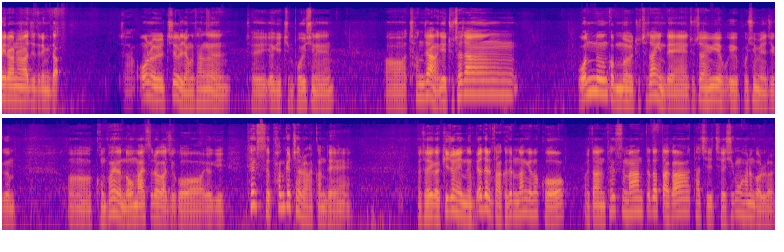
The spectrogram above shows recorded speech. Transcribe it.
일하는 아지들입니다. 자, 오늘 찍을 영상은 저희 여기 지금 보이시는 어, 천장, 이 주차장 원룸 건물 주차장인데 주차장 위에 여기 보시면 지금 어, 곰팡이가 너무 많이 쓸어 가지고 여기 텍스 판교체를 할 건데 저희가 기존에 있는 뼈들은 다 그대로 남겨 놓고 일단 텍스만 뜯었다가 다시 재시공하는 걸로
